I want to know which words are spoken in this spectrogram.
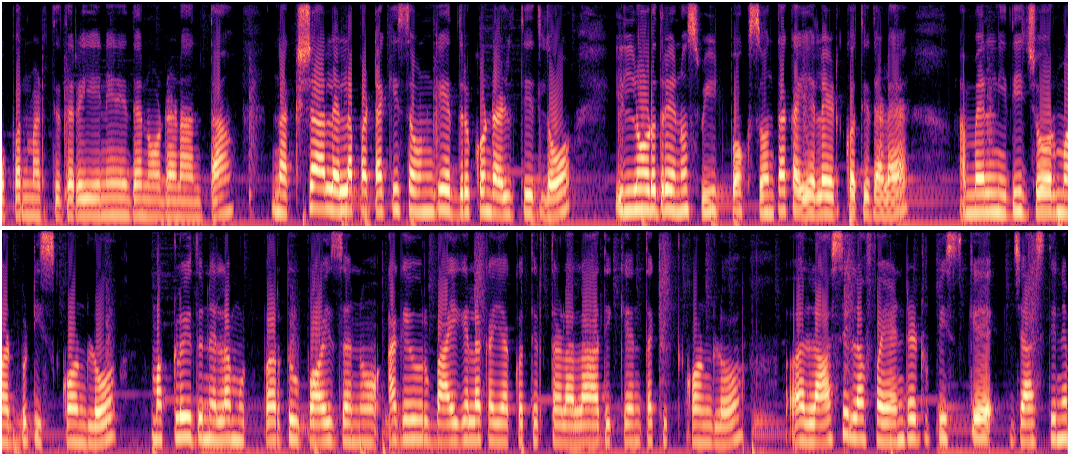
ಓಪನ್ ಮಾಡ್ತಿದ್ದಾರೆ ಏನೇನಿದೆ ನೋಡೋಣ ಅಂತ. ನಕ್ಷ ಅಲ್ಲೆಲ್ಲ ಪಟಾಕಿ ಸೌಂಡ್ಗೆ ಎದ್ರುಕೊಂಡು ಅಳ್ತಿದ್ಲು. ಇಲ್ಲಿ ನೋಡಿದ್ರೆ ಏನೋ ಸ್ವೀಟ್ ಬಾಕ್ಸು ಅಂತ ಕೈಯಲ್ಲೇ ಇಟ್ಕೊತಿದ್ದಾಳೆ ಆಮೇಲೆ ನಿಧಿ ಜೋರು ಮಾಡ್ಬಿಟ್ಟು ಇಸ್ಕೊಂಡ್ಲು. ಮಕ್ಕಳು ಇದನ್ನೆಲ್ಲ ಮುಟ್ಬಾರ್ದು ಪಾಯ್ಸನ್ನು ಹಾಗೆ ಇವ್ರು ಬಾಯಿಗೆಲ್ಲ ಕೈ ಹಾಕೋತಿರ್ತಾಳಲ್ಲ ಅದಕ್ಕೆ ಅಂತ ಕಿತ್ಕೊಂಡ್ಲು. ಲಾಸ್ ಇಲ್ಲ ಫೈವ್ ಹಂಡ್ರೆಡ್ ರುಪೀಸ್ಗೆ ಜಾಸ್ತಿನೇ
